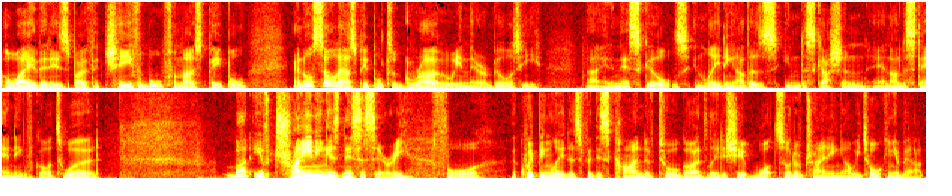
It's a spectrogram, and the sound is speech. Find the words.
a way that is both achievable for most people and also allows people to grow in their ability uh, and in their skills in leading others in discussion and understanding of God's Word. But if training is necessary for equipping leaders for this kind of tour guide leadership, what sort of training are we talking about?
